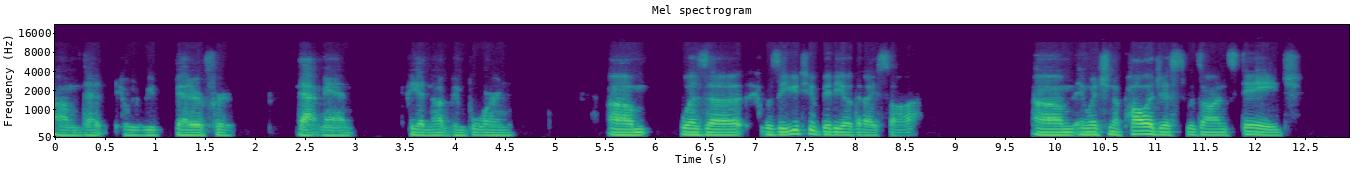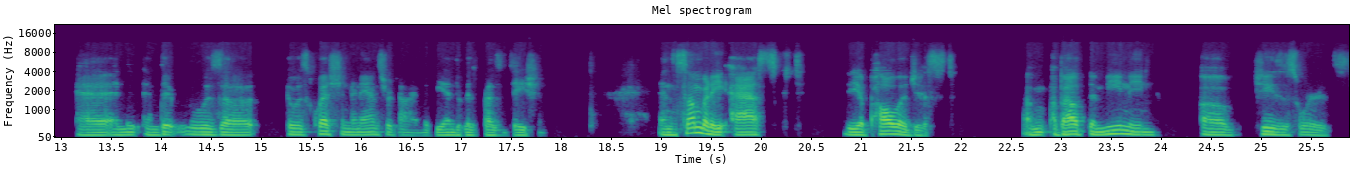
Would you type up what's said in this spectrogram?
um that it would be better for that man if he had not been born um was a was a YouTube video that I saw um, in which an apologist was on stage and and it was a it was question and answer time at the end of his presentation. And somebody asked the apologist um, about the meaning of jesus words.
